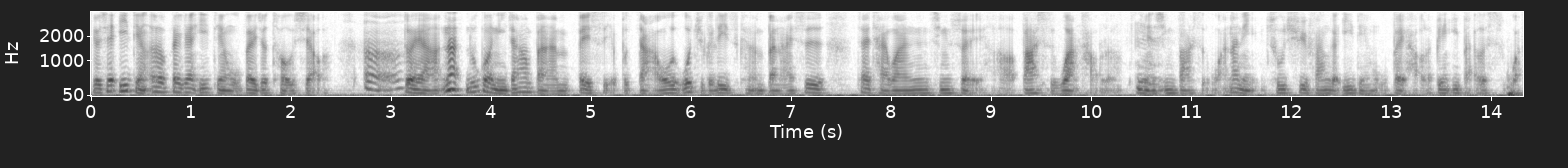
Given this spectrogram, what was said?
有些一点二倍跟一点五倍就偷笑。嗯，对啊，那如果你加上本来 base 也不大，我我举个例子，可能本来是在台湾薪水啊八十万好了，年薪八十万，那你出去翻个一点五倍好了，变一百二十万，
